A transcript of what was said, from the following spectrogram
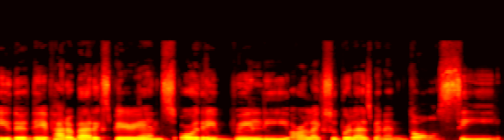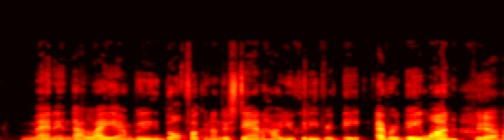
either they've had a bad experience or they really are like super lesbian and don't see men in that light and really don't fucking understand how you could even date ever date one Yeah.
